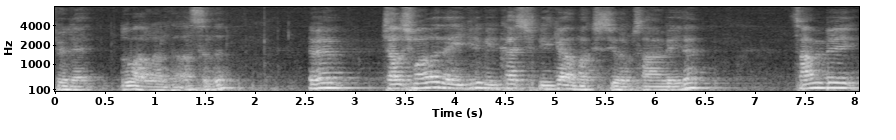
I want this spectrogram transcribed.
Şöyle duvarlarda asılı. Efendim çalışmalarla ilgili birkaç bilgi almak istiyorum Sami Bey'den. Sami Bey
